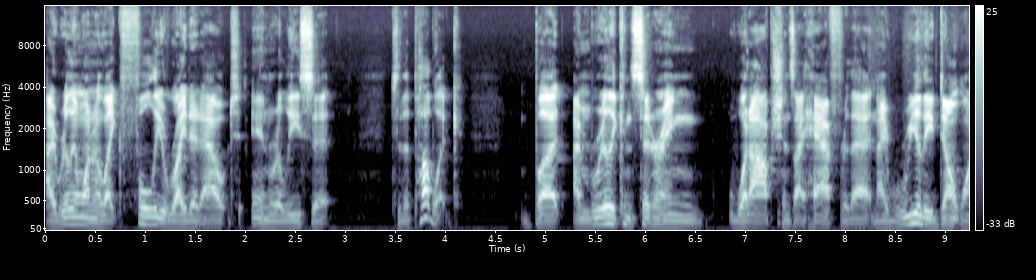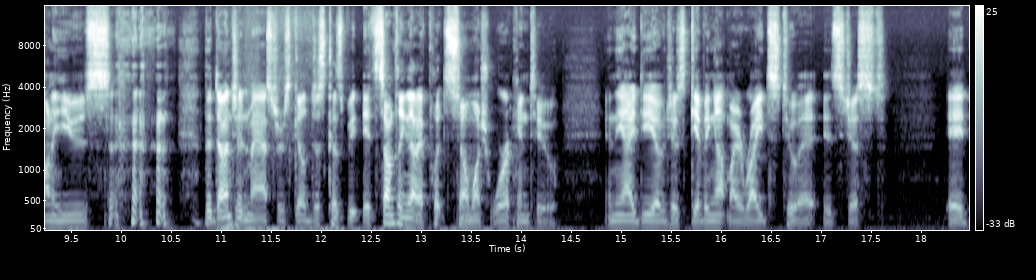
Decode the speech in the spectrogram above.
I really want to like fully write it out and release it to the public. But I'm really considering what options I have for that, and I really don't want to use the Dungeon Masters Guild just because it's something that I put so much work into and the idea of just giving up my rights to it is just it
